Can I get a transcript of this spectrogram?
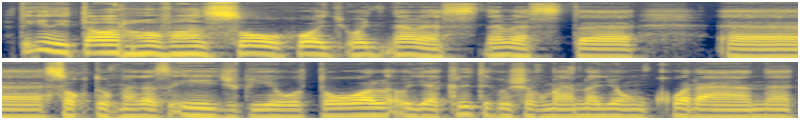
Hát igen, itt arról van szó, hogy, hogy nem ezt, nem ezt szoktuk meg az HBO-tól. Ugye a kritikusok már nagyon korán,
